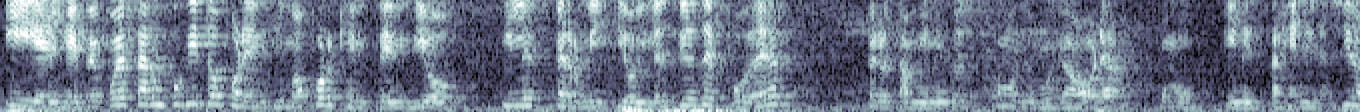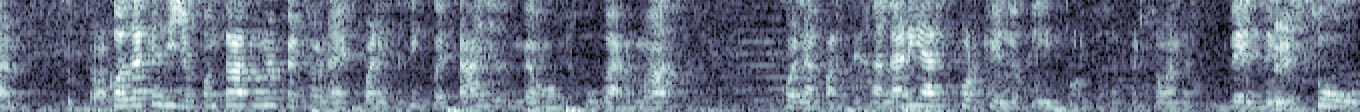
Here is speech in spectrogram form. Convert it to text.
y el jefe puede estar un poquito por encima porque entendió y les permitió y les dio ese poder, pero también eso es como se juega ahora, como en esta generación. Cosa que si yo contrato a una persona de 40, 50 años, me voy a jugar más con la parte salarial porque es lo que le importa a esa persona, desde su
